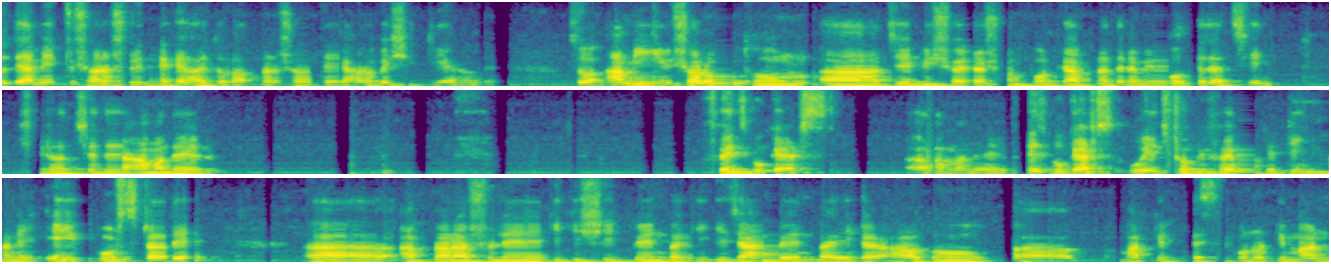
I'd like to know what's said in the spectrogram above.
যদি আমি একটু সরাসরি দেখে হয়তো আপনারা সব থেকে আরও বেশি ক্লিয়ার হবে। তো আমি সর্বপ্রথম যে বিষয়টা সম্পর্কে আপনাদের আমি বলতে যাচ্ছি, সেটা হচ্ছে যে আমাদের ফেসবুক অ্যাডস মানে Facebook ads with Shopify marketing মানে এই কোর্সটাতে আপনারা আসলে কি কি শিখবেন বা কি কি জানবেন বা এটার আদৌ মার্কেট প্লেসে কোনো ডিমান্ড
